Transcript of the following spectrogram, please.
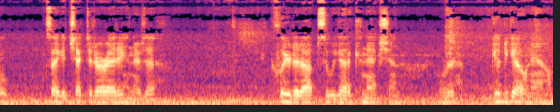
oh, looks like I checked it already and there's a cleared it up, so we got a connection. We're good to go now.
